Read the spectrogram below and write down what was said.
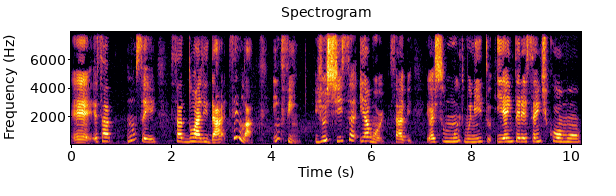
É, essa não sei, essa dualidade, sei lá. Enfim, justiça e amor, sabe? Eu acho isso muito bonito e é interessante como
